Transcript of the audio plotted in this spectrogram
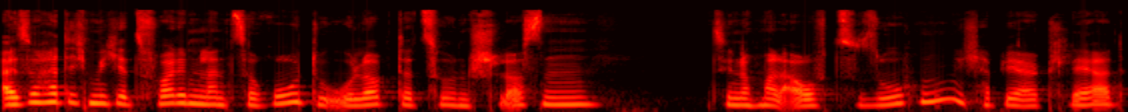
Also hatte ich mich jetzt vor dem Lanzarote-Urlaub dazu entschlossen, sie nochmal aufzusuchen. Ich habe ja erklärt,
